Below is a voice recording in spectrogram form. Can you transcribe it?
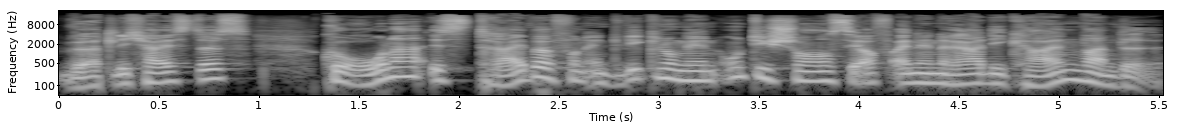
Wörtlich heißt es, Corona ist Treiber von Entwicklungen und die Chance auf einen radikalen Wandel.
